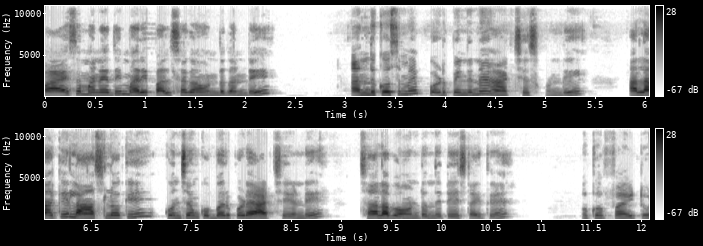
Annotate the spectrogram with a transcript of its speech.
పాయసం అనేది మరీ పలచగా ఉండదండి. అందుకోసమే పొడిపిండినే యాడ్ చేసుకోండి. అలాగే లాస్ట్లోకి కొంచెం కొబ్బరి పొడి యాడ్ చేయండి. చాలా బాగుంటుంది టేస్ట్ అయితే. ఒక ఫైవ్ టు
